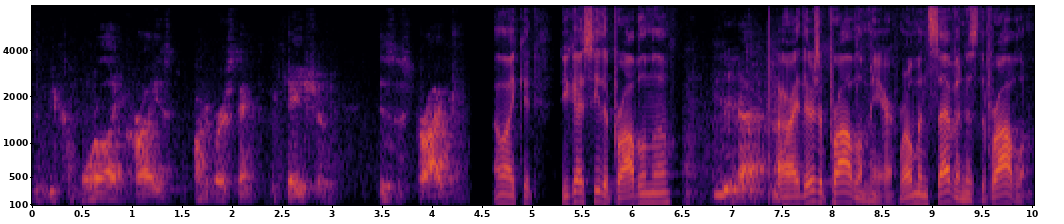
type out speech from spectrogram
to become more like Christ. Part of our sanctification is a striving. I like it. Do you guys see the problem though? Yeah. All right, there's a problem here. Romans 7 is the problem.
